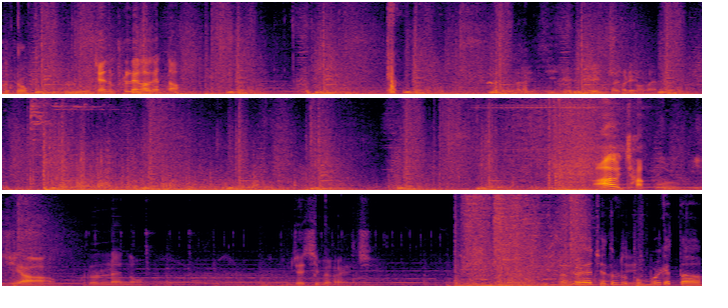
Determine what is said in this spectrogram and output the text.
저쪽. 블루 쟤는 플렉 하겠다. 아 자꾸 이지야. 그럴래 너? 이제 집에 가야지 안돼 쟤들도 돈 벌겠다.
